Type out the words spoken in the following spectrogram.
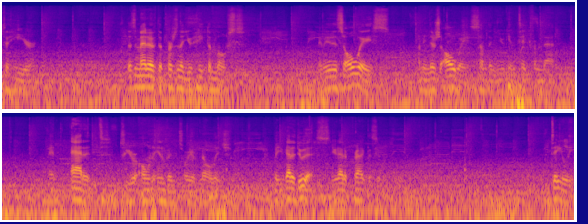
to hear doesn't matter if the person that you hate the most maybe it's always i mean there's always something you can take from that and add it to your own inventory of knowledge but you got to do this you got to practice it daily.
